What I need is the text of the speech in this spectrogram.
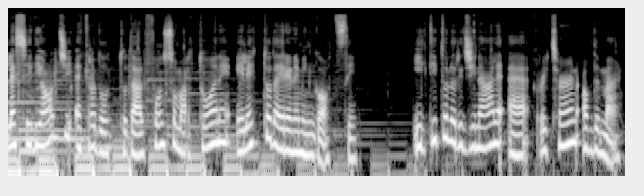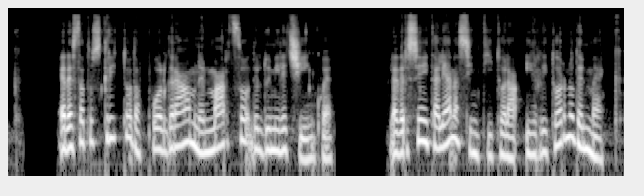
L'essay di oggi è tradotto da Alfonso Martone e letto da Irene Mingozzi. Il titolo originale è Return of the Mac ed è stato scritto da Paul Graham nel marzo del 2005. La versione italiana si intitola Il ritorno del Mac.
